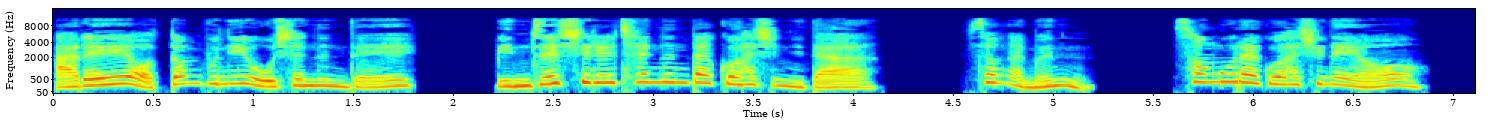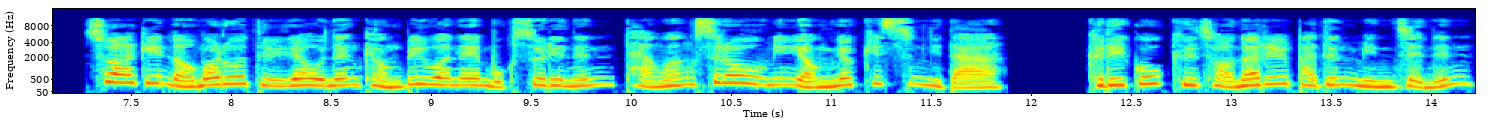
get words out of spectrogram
아래에 어떤 분이 오셨는데 민재 씨를 찾는다고 하십니다. 성함은 성우라고 하시네요. 수화기 너머로 들려오는 경비원의 목소리는 당황스러움이 역력했습니다. 그리고 그 전화를 받은 민재는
